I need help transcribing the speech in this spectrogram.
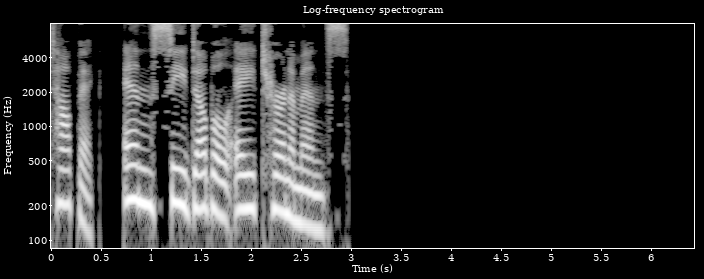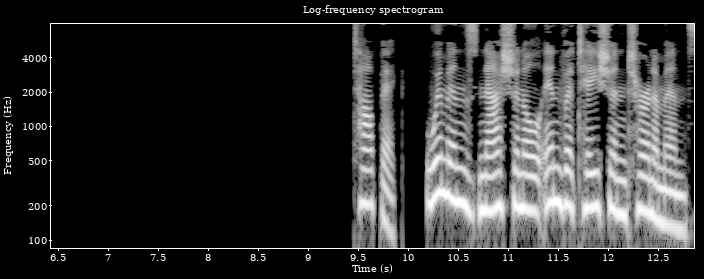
Topic: NCAA tournaments. Topic: Women's National Invitation Tournaments.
